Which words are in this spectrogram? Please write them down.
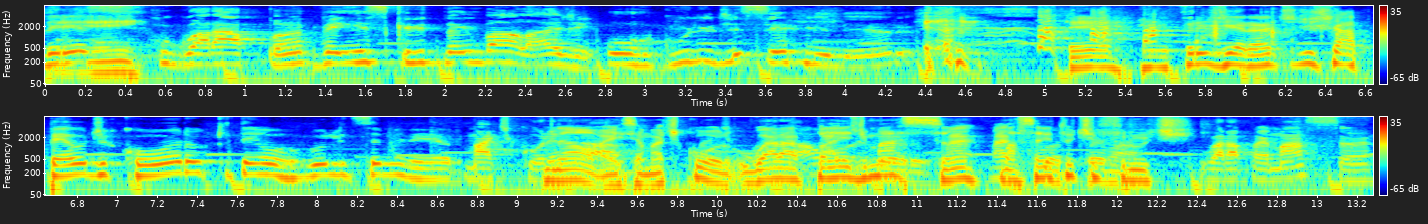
Poderia Tem. O Guarapã vem escrito na embalagem. Orgulho de ser mineiro. É. Refrigerante de chapéu de couro que tem orgulho de ser mineiro. Matecor é Não, brabo. esse é mate couro. O Matecor Guarapã é de maçã. Mate Maçã e couro, tutti-frutti. O Guarapã é maçã.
